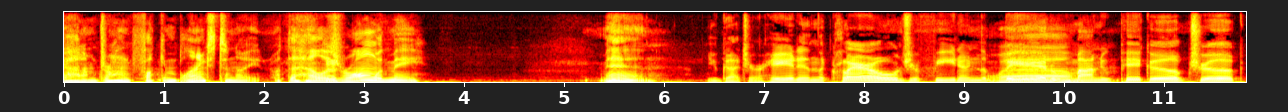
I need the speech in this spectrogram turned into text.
God, I'm drawing fucking blanks tonight. What the hell is wrong with me? Man. You got your head in the clouds, your feet in the bed of my new pickup truck.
